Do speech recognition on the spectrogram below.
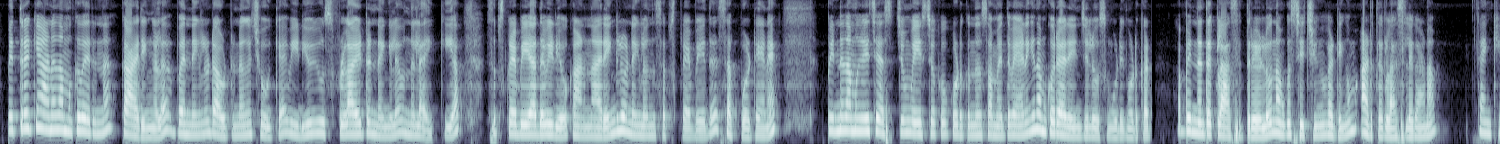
അപ്പോൾ ഇത്രയൊക്കെയാണ് നമുക്ക് വരുന്ന കാര്യങ്ങൾ അപ്പോൾ എന്തെങ്കിലും ഡൗട്ട് ഉണ്ടെങ്കിൽ ചോദിക്കുക. വീഡിയോ യൂസ്ഫുൾ ആയിട്ടുണ്ടെങ്കിൽ ഒന്ന് ലൈക്ക് ചെയ്യുക. സബ്സ്ക്രൈബ് ചെയ്യാതെ വീഡിയോ കാണുന്ന ആരെങ്കിലും ഉണ്ടെങ്കിൽ ഒന്ന് സബ്സ്ക്രൈബ് ചെയ്ത് സപ്പോർട്ട് ചെയ്യണേ. പിന്നെ നമുക്ക് ഈ ചെസ്റ്റും വേസ്റ്റും ഒക്കെ കൊടുക്കുന്ന സമയത്ത് വേണമെങ്കിൽ നമുക്കൊരു അരേഞ്ച് ലൂസും കൂടി കൊടുക്കാം. അപ്പോൾ ഇന്നത്തെ ക്ലാസ് ഇത്രയേ ഉള്ളൂ. നമുക്ക് സ്റ്റിച്ചിങ്ങും കട്ടിങ്ങും അടുത്ത ക്ലാസ്സിൽ കാണാം. താങ്ക്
